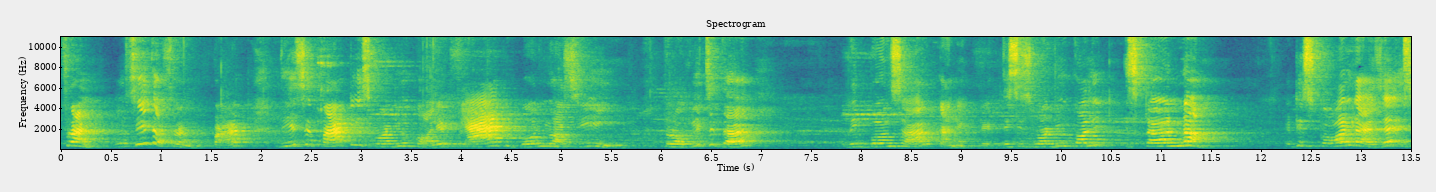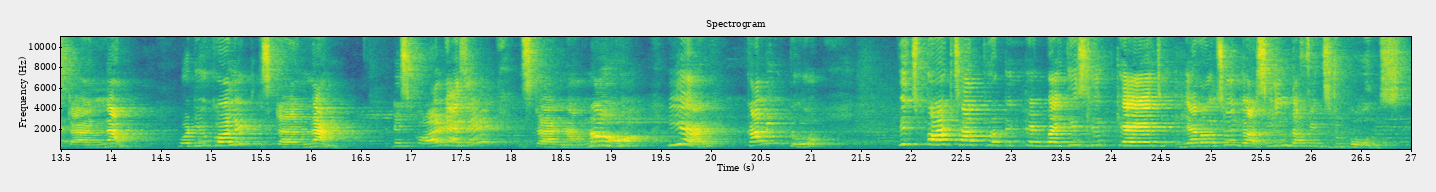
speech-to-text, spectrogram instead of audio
front. You see the front part. This part is what you call it flat bone you are seeing through which the rib bones are connected. This is what you call it sternum. It is called as a sternum. What do you call it? Sternum. It is called as a sternum. Now, here coming to which parts are protected by this rib cage? Here also you are seeing the fixed bones.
